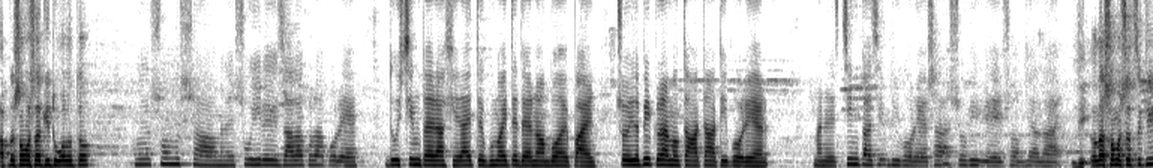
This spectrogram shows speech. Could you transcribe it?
আপনার সমস্যা কি একটু বলো তো সমস্যা মানে শরীরে জ্বালা করা করে দুই চিন্তায় রাখে রাইতে ঘুমাইতে দেয় না ভয় পায়। শরীরে বিকরার মতো হাঁটাহাঁটি করে মানে চিন্তা চিন্তি করে সারা শরীরে সব জায়গায়। জি ওনার সমস্যা হচ্ছে কি?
